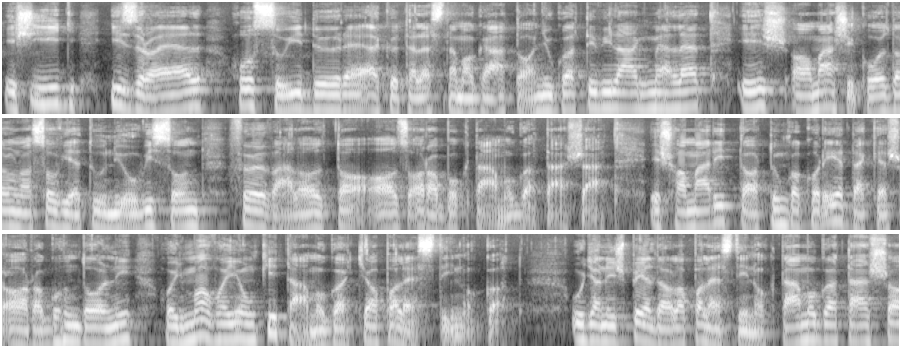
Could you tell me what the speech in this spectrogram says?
és így Izrael hosszú időre elkötelezte magát a nyugati világ mellett, és a másik oldalon a Szovjetunió viszont fölvállalta az arabok támogatását. És ha már itt tartunk, akkor érdekes arra gondolni, hogy ma vajon ki támogatja a palesztinokat ugyanis például a palesztinok támogatása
